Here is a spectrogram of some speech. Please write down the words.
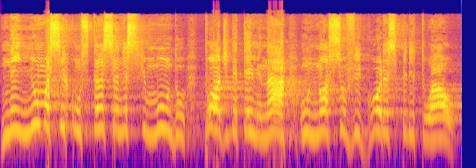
Nenhuma circunstância neste mundo pode determinar o nosso vigor espiritual.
